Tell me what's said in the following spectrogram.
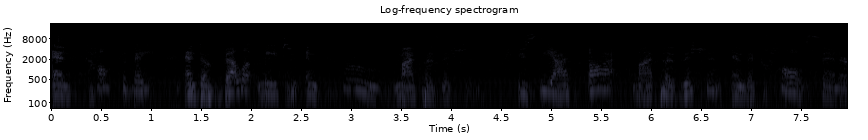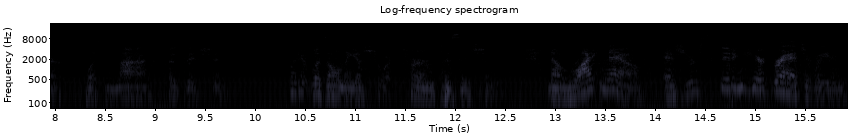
and cultivate and develop me to improve my position. You see, I thought my position in the call center was my position, but it was only a short term position. Now, right now, as you're sitting here graduating,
